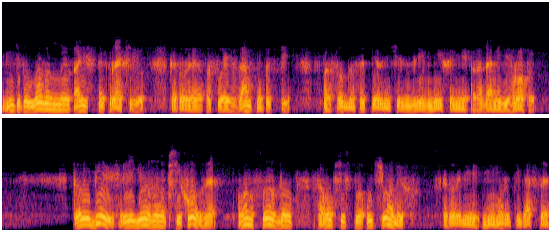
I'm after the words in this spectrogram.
нетитулованную аристократию, которая по своей замкнутости способна соперничать с древнейшими родами Европы. Колыбель религиозного психоза он создал сообщество ученых, с которыми не может тягаться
